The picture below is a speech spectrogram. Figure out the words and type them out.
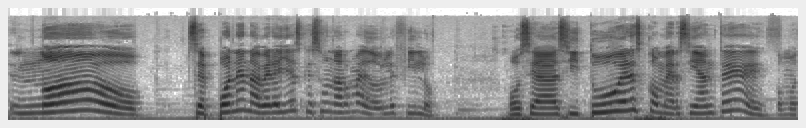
no se ponen a ver ellas que es un arma de doble filo. O sea, si tú eres comerciante, como,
